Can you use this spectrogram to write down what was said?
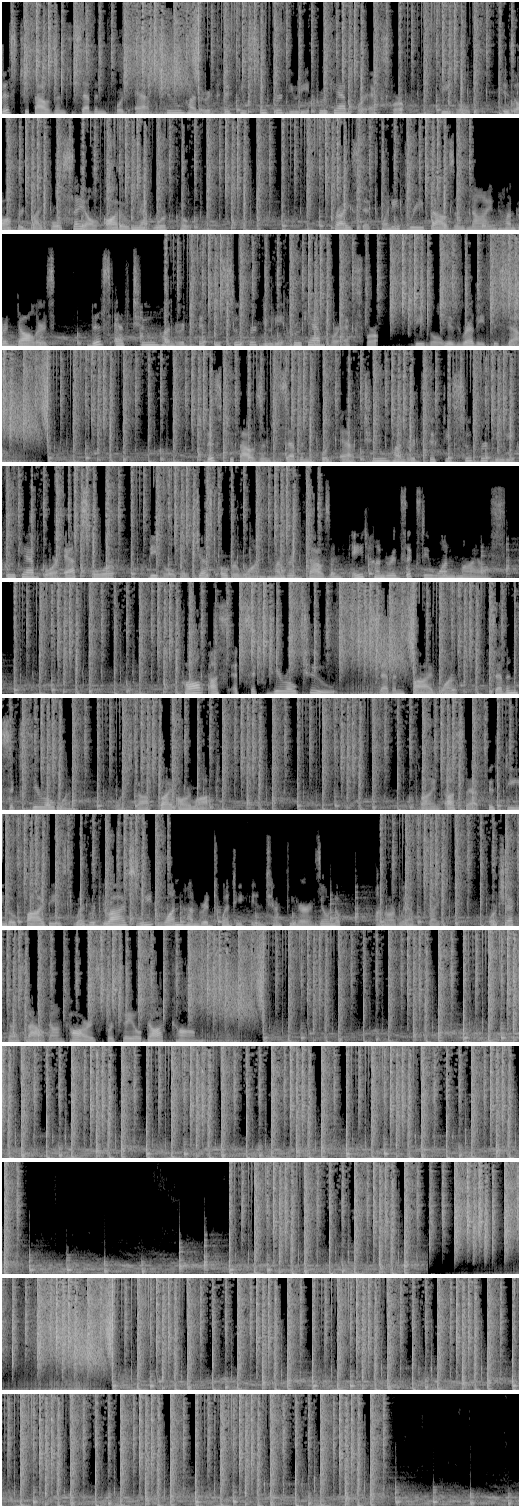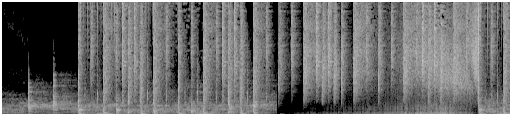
This 2007 Ford F-250 Super Duty Crew Cab 4X4 Diesel is offered by Wholesale Auto Network Co. Priced at $23,900, this F-250 Super Duty Crew Cab 4X4 Diesel is ready to sell. This 2007 Ford F-250 Super Duty Crew Cab 4X4 Diesel has just over 100,861 miles. Call us at 602-751-7601 or stop by our lot. Find us at 1505 East Weber Drive Suite 120 in Tempe, Arizona on our website or check us out on carsforsale.com. you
